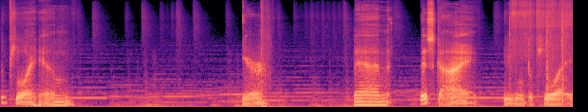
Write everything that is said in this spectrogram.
Deploy him here. Then this guy we will deploy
